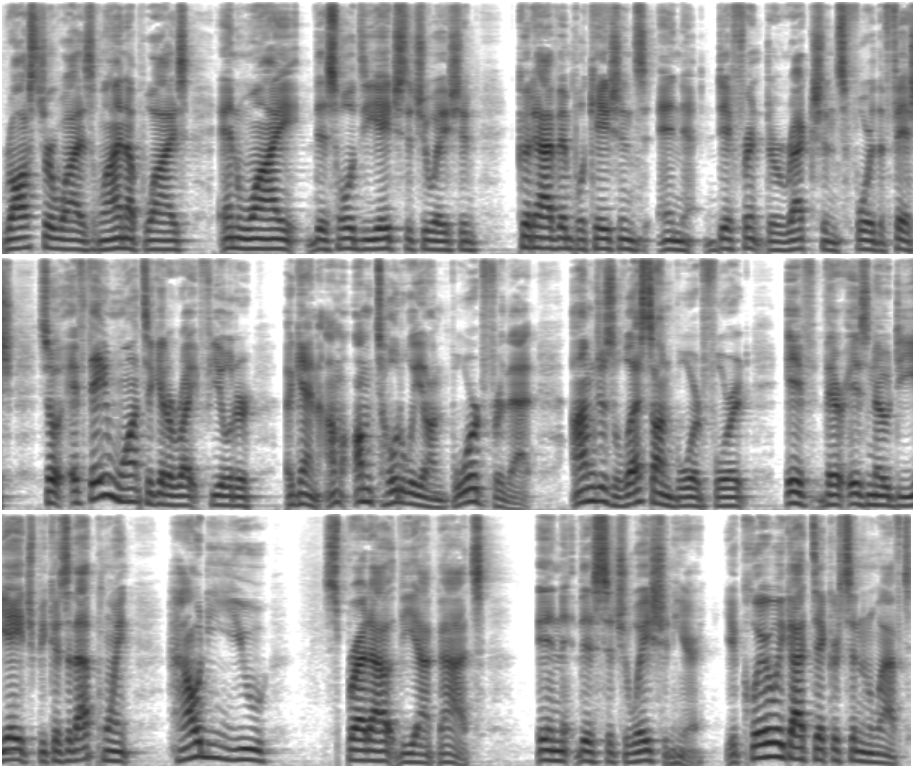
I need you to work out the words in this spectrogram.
roster wise, lineup wise, and why this whole DH situation could have implications in different directions for the fish. So if they want to get a right fielder, again, I'm, I'm totally on board for that. I'm just less on board for it if there is no DH because at that point, how do you spread out the at bats in this situation here? You clearly got Dickerson and left.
